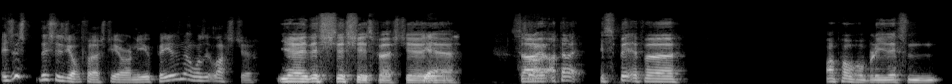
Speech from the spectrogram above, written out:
is this this is your first year on UP, isn't it? Was it last year? Yeah, this this year's first year. Yeah. Yeah. So, So- I don't. It's a bit of a. I probably listen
